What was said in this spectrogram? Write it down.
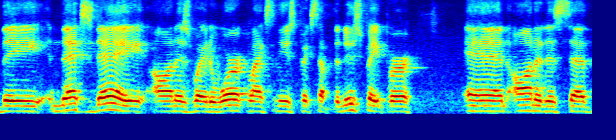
The next day, on his way to work, Langston Hughes picks up the newspaper, and on it is said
